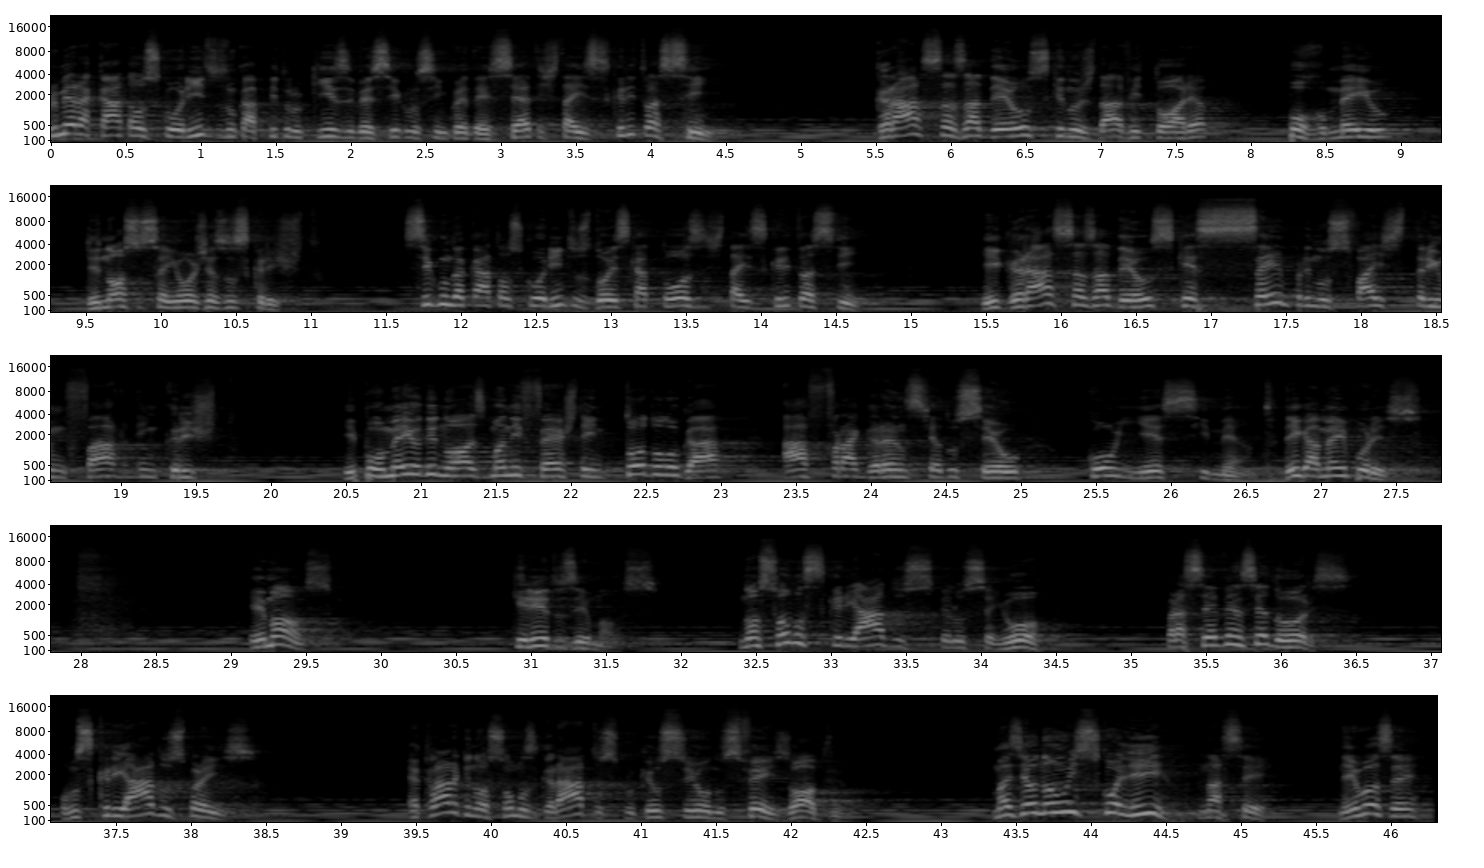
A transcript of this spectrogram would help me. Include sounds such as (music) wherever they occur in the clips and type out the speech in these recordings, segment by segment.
Primeira carta aos Coríntios, no capítulo 15, versículo 57, está escrito assim: Graças a Deus que nos dá a vitória por meio de nosso Senhor Jesus Cristo. Segunda carta aos Coríntios 2,14 está escrito assim: E graças a Deus que sempre nos faz triunfar em Cristo, e por meio de nós manifesta em todo lugar a fragrância do seu conhecimento. Diga amém por isso. Irmãos, queridos irmãos, nós fomos criados pelo Senhor para ser vencedores. Fomos criados para isso. É claro que nós somos gratos porque o Senhor nos fez, óbvio. Mas eu não escolhi nascer, nem você.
